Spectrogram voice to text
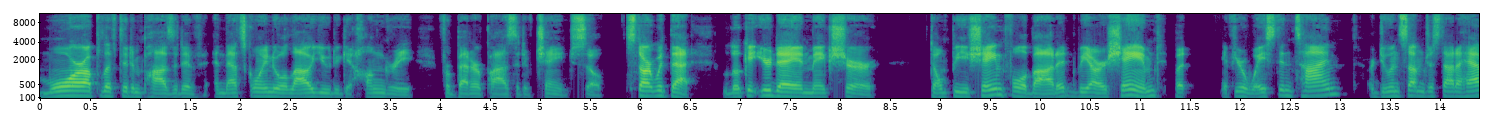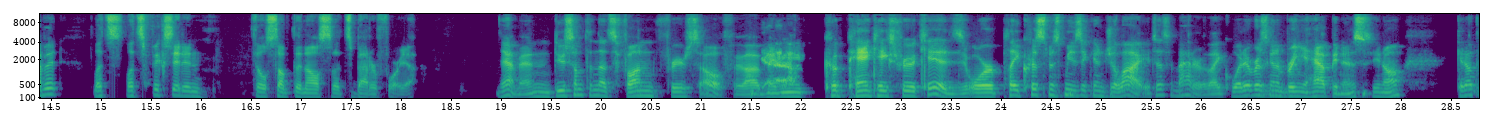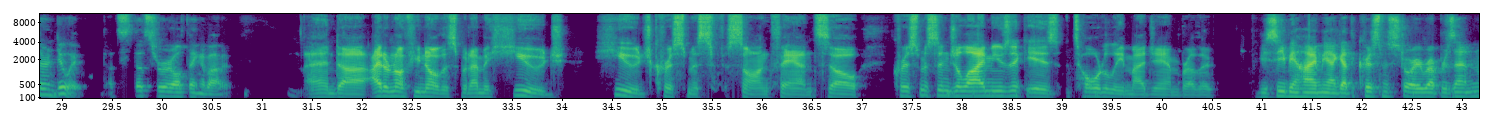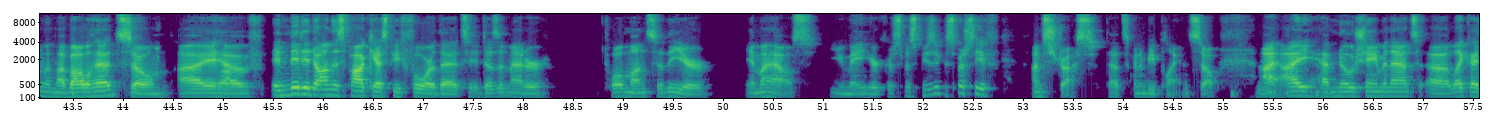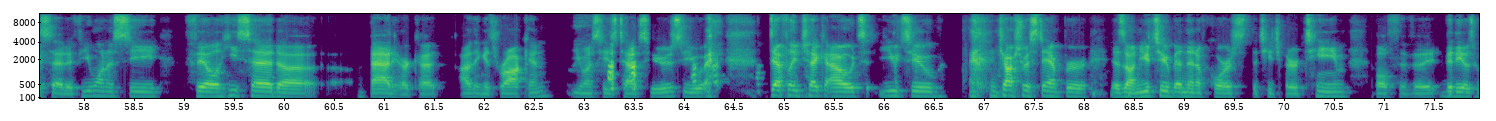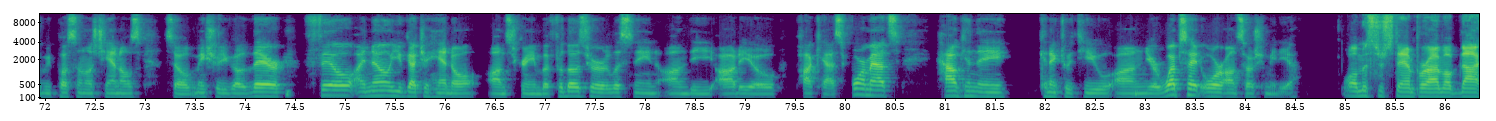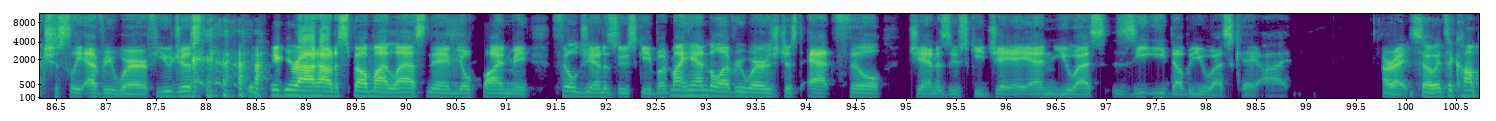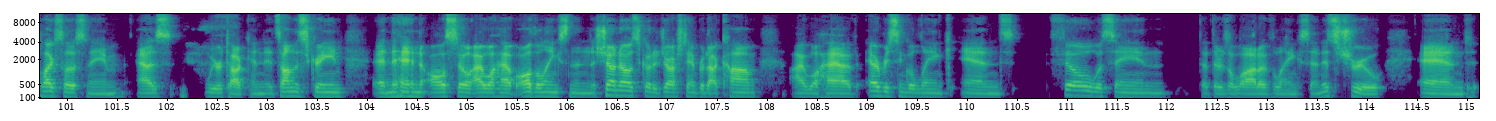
more uplifted and positive, and that's going to allow you to get hungry for better positive change. So start with that. Look at your day and make sure. Don't be shameful about it. We are ashamed, but if you're wasting time or doing something just out of habit, let's let's fix it and fill something else that's better for you. Yeah, man. Do something that's fun for yourself. Uh, yeah. Maybe cook pancakes for your kids or play Christmas music in July. It doesn't matter. Like whatever's mm-hmm. going to bring you happiness, you know, get out there and do it. That's that's the real thing about it. And uh, I don't know if you know this, but I'm a huge, huge Christmas song fan. So Christmas in July music is totally my jam, brother. If you see behind me, I got the Christmas story representing with my bobblehead. So I have admitted on this podcast before that it doesn't matter 12 months of the year in my house, you may hear Christmas music, especially if I'm stressed. That's going to be playing. So mm-hmm. I, I, have no shame in that. Uh, like I said, if you want to see Phil, he said uh, bad haircut. I think it's rocking. You want to see his tattoos? You definitely check out YouTube. Joshua Stamper is on YouTube, and then of course the Teach Better team. Both of the videos will be posted on those channels, so make sure you go there. Phil, I know you've got your handle on screen, but for those who are listening on the audio podcast formats, how can they connect with you on your website or on social media? Well, Mr. Stamper, I'm obnoxiously everywhere. If you just figure out how to spell my last name, you'll find me, Phil Januszewski. But my handle everywhere is just at Phil Januszewski, J A N U S Z E W S K I. All right. So it's a complex last name, as we were talking. It's on the screen. And then also, I will have all the links in the show notes. Go to joshstamper.com. I will have every single link. And Phil was saying that there's a lot of links, and it's true. And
